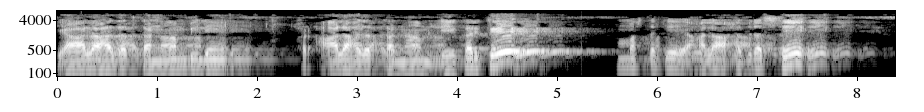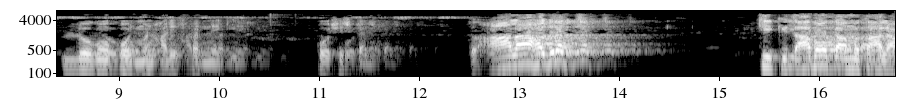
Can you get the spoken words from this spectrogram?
कि आला हज़रत का नाम भी लें और आला हज़रत का नाम लेकर के के आला हज़रत से लोगों को मुनहरिफ करने की कोशिश करें। तो आला हज़रत की किताबों का मुताला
